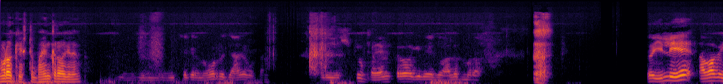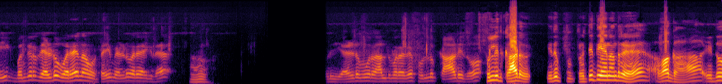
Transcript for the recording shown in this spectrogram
ನೋಡೋಕೆ ಎಷ್ಟು ಭಯಂಕರವಾಗಿದೆ. ನೋಡ್ರಿ ಜಾಗ ಗೊತ್ತಾ? ಎಷ್ಟು ಭಯಂಕರವಾಗಿದೆ ಇದು ಆಲದ ಮರ. So ಇಲ್ಲಿ ಅವಾಗ ಈಗ ಬಂದಿರೋದು ಎರಡೂವರೆ ನಾವು ಟೈಮ್ ಎರಡೂವರೆ ಆಗಿದೆ. ಎರಡು ಮೂರು ಆಲದ ಮರ ಇದೆ ಫುಲ್ ಕಾಡಿದು. ಫುಲ್ ಇದು ಕಾಡು. ಇದು ಪ್ರ- ಪ್ರತೀತಿ ಏನಂದ್ರೆ ಅವಾಗ ಇದು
